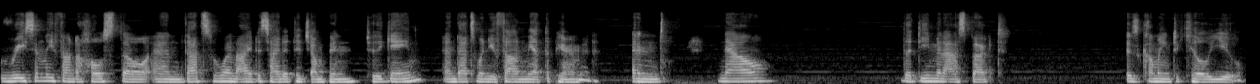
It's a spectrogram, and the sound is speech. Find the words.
recently found a host though, and that's when I decided to jump into the game, and that's when you found me at the pyramid. And now the demon aspect is coming to kill you.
